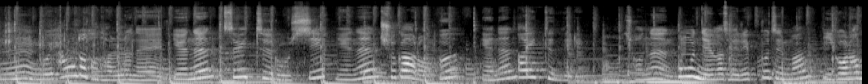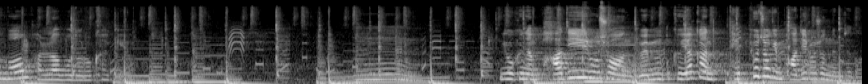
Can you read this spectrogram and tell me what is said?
음, 이거 향도 다 다르네. 얘는 스위트 로시, 얘는 슈가 러브, 얘는 화이트 드립. 어, 저는 저는 콩은 얘가 제일 이쁘지만 이걸 한번 발라보도록 할게요. 이거 그냥 바디로션, 웬, 그 약간 대표적인 바디로션 냄새다.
